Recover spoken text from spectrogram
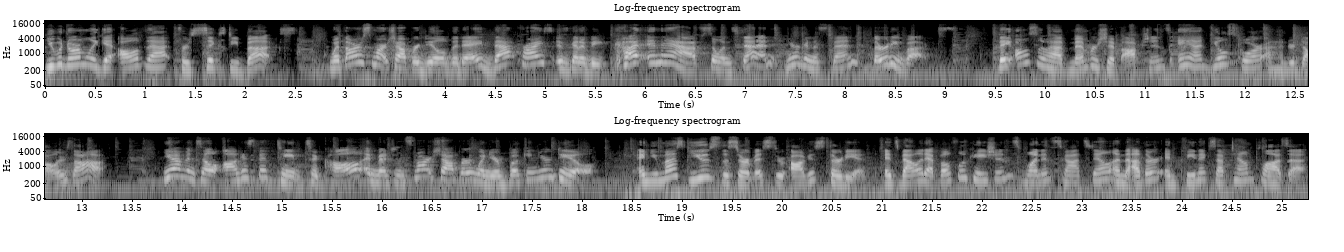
You would normally get all of that for 60 bucks. With our Smart Shopper deal of the day, that price is going to be cut in half, so instead, you're going to spend 30 bucks. They also have membership options and you'll score $100 off. You have until August 15th to call and mention Smart Shopper when you're booking your deal. And you must use the service through August 30th. It's valid at both locations, one in Scottsdale and the other in Phoenix Uptown Plaza.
